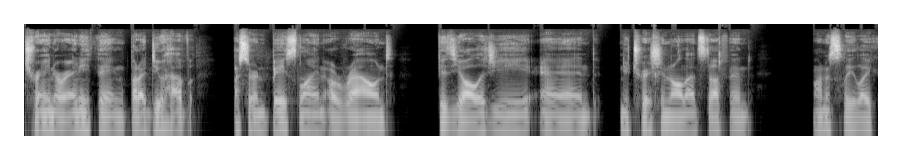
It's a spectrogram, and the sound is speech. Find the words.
trainer or anything, but I do have a certain baseline around physiology and nutrition and all that stuff. And honestly, like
